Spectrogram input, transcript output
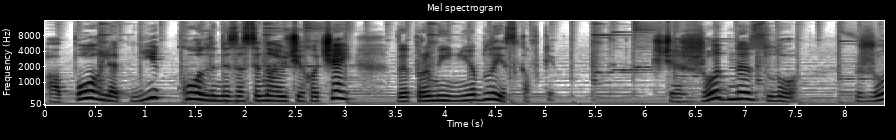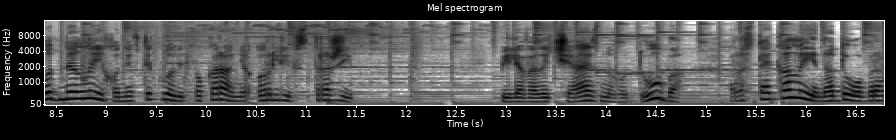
а погляд ніколи не засинаючих очей випромінює блискавки. Ще жодне зло, жодне лихо не втекло від покарання орлів стражів. Біля величезного дуба росте калина добра.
